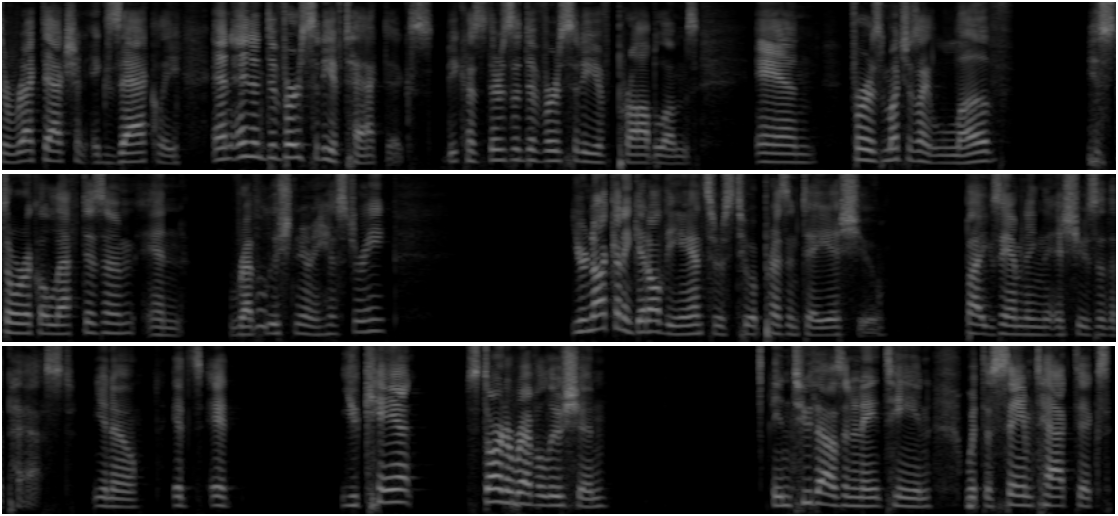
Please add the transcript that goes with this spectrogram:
direct action, exactly, and and a diversity of tactics because there's a diversity of problems. And for as much as I love historical leftism and revolutionary history, you're not going to get all the answers to a present day issue by examining the issues of the past. You know, it's it you can't start a revolution in 2018 with the same tactics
